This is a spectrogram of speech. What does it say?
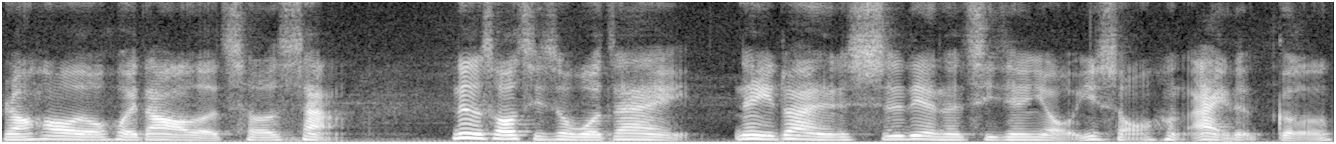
然后回到了车上。那个时候，其实我在那一段失恋的期间，有一首很爱的歌，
